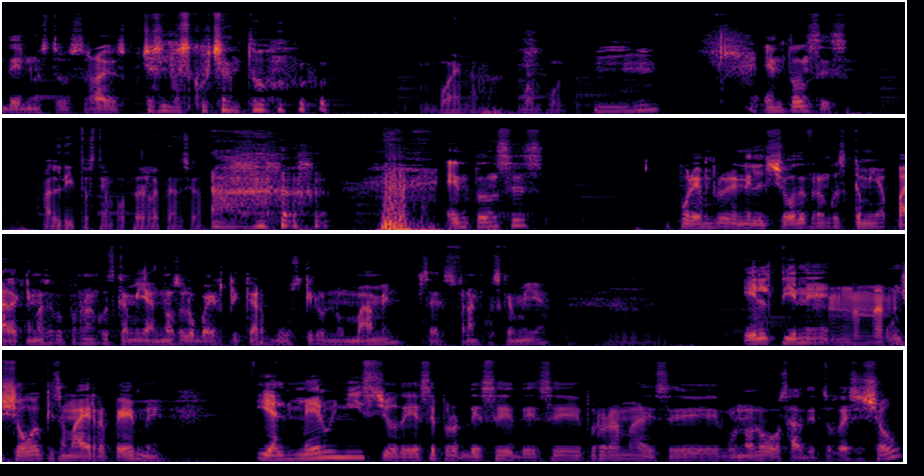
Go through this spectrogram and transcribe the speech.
de nuestros radioescuchas no escuchan todo. Bueno, buen punto. Ujú. Entonces, Malditos tiempos de retención. entonces, por ejemplo, en el show de Franco Escamilla, para el que no sepa Franco Escamilla, no se lo voy a explicar, búsquelo, no mamen, o sea, es Franco Escamilla. Mm, Él tiene No un show que se llama RPM. Y al mero inicio de ese, pro- de, ese, de ese programa, de ese monólogo, o sea, de todo ese show,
